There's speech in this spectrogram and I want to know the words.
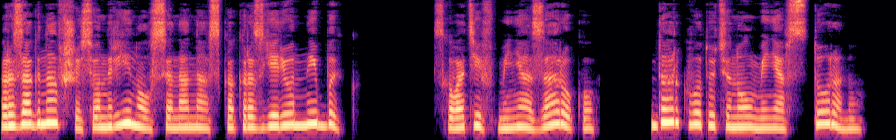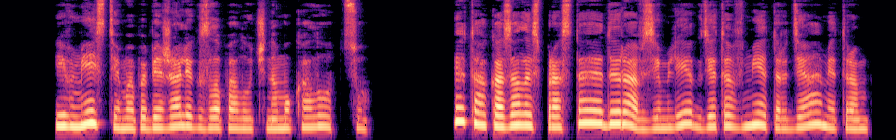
Разогнавшись, он ринулся на нас, как разъяренный бык. Схватив меня за руку, Дарквуд утянул меня в сторону, и вместе мы побежали к злополучному колодцу. Это оказалась простая дыра в земле где-то в метр диаметром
